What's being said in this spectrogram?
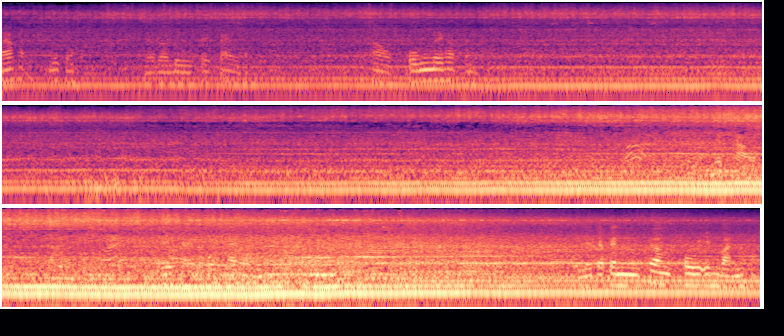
ผู้ชมเดี๋ยวเราดูใกล้ๆครับเข้าฟุ้งเลยครับเม็ดข่าไม่ใช้ระบบไฮดรอลิกอันนี้จะเป็นเครื่อง full in one นะครับ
